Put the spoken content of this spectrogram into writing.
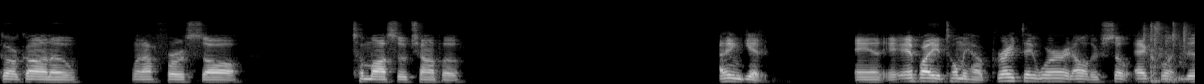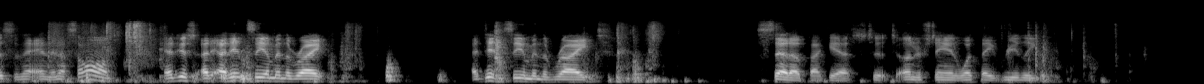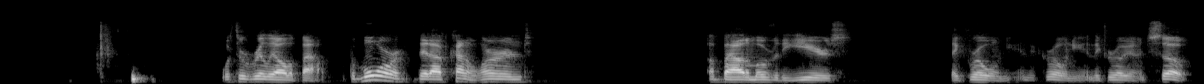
Gargano, when I first saw Tommaso Ciampa, I didn't get it. And everybody told me how great they were, and oh, they're so excellent, this and that. And then I saw them, I just I, I didn't see them in the right I didn't see them in the right setup, I guess, to, to understand what they really what they're really all about. The more that I've kind of learned about them over the years, they grow on you and they grow on you and they grow on you. And so,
